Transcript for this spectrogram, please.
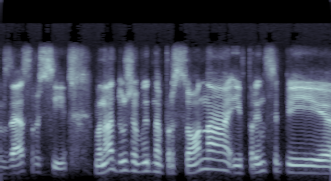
МЗС Росії. Вона дуже видна персона, і в принципі,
